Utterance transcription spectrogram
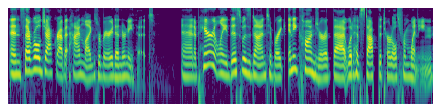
and several jackrabbit hind legs were buried underneath it. And apparently, this was done to break any conjure that would have stopped the turtles from winning.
